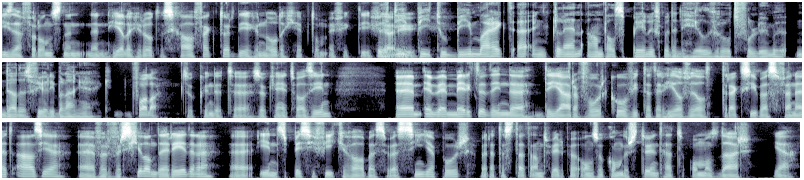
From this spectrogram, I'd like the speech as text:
is dat voor ons een, een hele grote schaalfactor die je nodig hebt om effectief... Dus ja, die B2B-markt, een klein aantal spelers met een heel groot volume, dat is voor jullie belangrijk. Voilà, zo kun je het, uh, zo kan je het wel zien. Um, en wij merkten in de, de, jaren voor COVID dat er heel veel tractie was vanuit Azië, uh, voor verschillende redenen. Uh, een specifiek geval was, was Singapore, waar de stad Antwerpen ons ook ondersteund had om ons daar ja,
